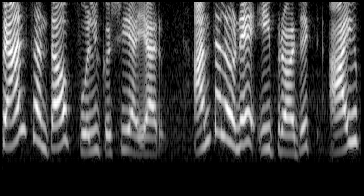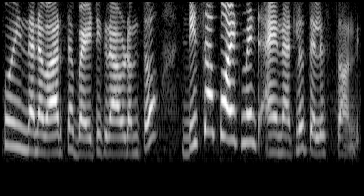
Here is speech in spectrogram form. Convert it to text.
ఫ్యాన్స్ అంతా ఫుల్ ఖుషి అయ్యారు. అంతలోనే ఈ ప్రాజెక్ట్ ఆగిపోయిందన్న వార్త బయటికి రావడంతో డిసప్పాయింట్మెంట్ అయినట్లు తెలుస్తోంది.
